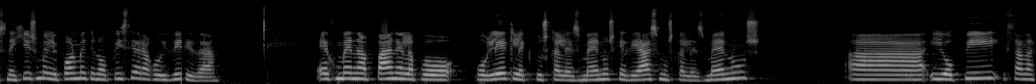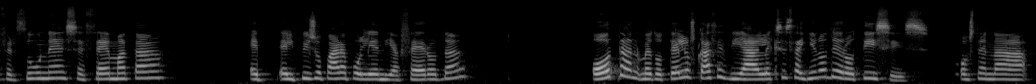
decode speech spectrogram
Θα συνεχίσουμε λοιπόν με την οπίστια ραγοειδίτιδα. Έχουμε ένα πάνελ από πολύ εκλεκτούς καλεσμένους και διάσημους καλεσμένους, οι οποίοι θα αναφερθούν σε θέματα, ε, ελπίζω πάρα πολύ ενδιαφέροντα. Όταν με το τέλος κάθε διάλεξης θα γίνονται ερωτήσεις, ώστε να,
